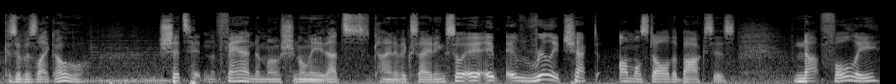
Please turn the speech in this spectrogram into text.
because it was like, oh, shit's hitting the fan emotionally. That's kind of exciting. So it, it, it really checked almost all the boxes. Not fully,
